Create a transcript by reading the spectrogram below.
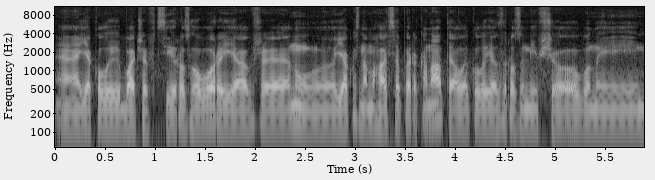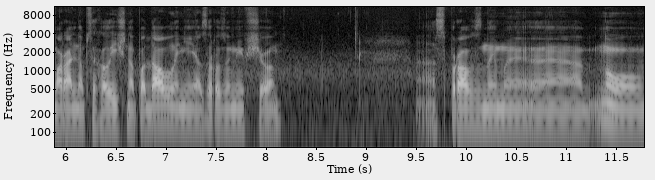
Е, Я коли бачив ці розговори, я вже ну, якось намагався переконати, але коли я зрозумів, що вони морально-психологічно подавлені, я зрозумів, що е, справ з ними. е, Ну,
